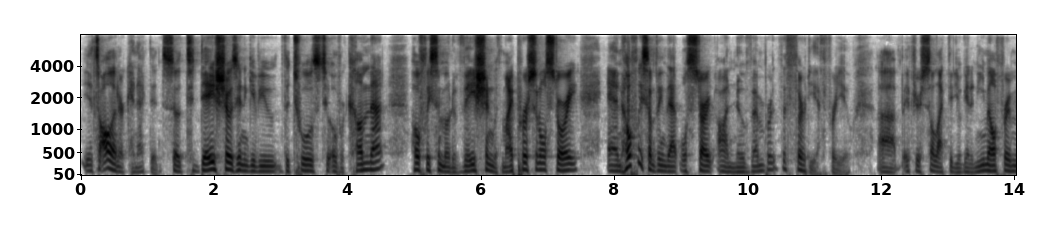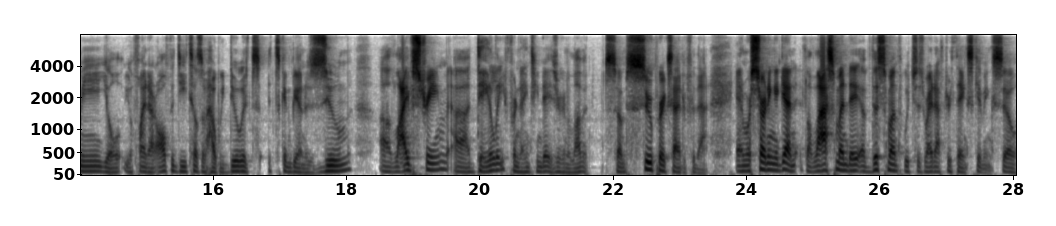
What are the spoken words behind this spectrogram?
it's all interconnected. So today's show is going to give you the tools to overcome that. Hopefully, some motivation with my personal story, and hopefully something that will start on November the 30th for you. Uh, if you're selected, you'll get an email from me. You'll you'll find out all the details of how we do it. It's, it's going to be on a Zoom uh, live stream uh, daily for 19 days. You're going to love it. So I'm super excited for that. And we're starting again the last Monday of this month, which is right after Thanksgiving. So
